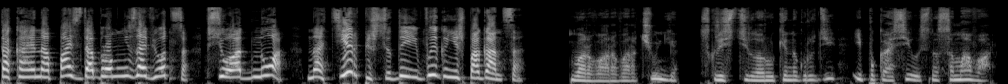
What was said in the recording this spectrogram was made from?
такая напасть добром не зовется, все одно, натерпишься, да и выгонишь поганца!» Варвара Ворчунья скрестила руки на груди и покосилась на самовар.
